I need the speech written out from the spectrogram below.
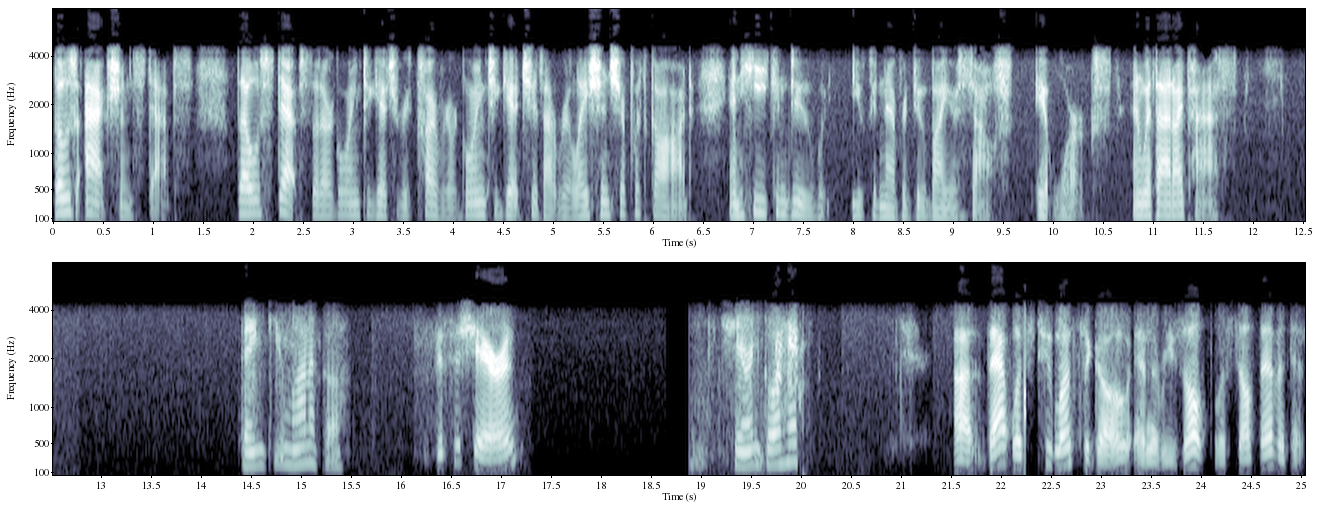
Those action steps, those steps that are going to get you recovery, are going to get you that relationship with God, and He can do what you could never do by yourself. It works. And with that, I pass. Thank you, Monica. This is Sharon. Sharon, go ahead. Uh, that was two months ago, and the result was self evident.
